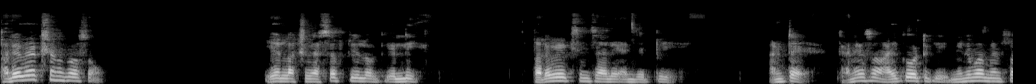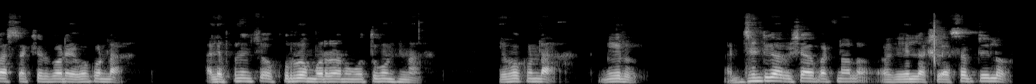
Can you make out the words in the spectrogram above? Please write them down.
పర్యవేక్షణ కోసం ఏడు లక్షల ఎస్ఎఫ్టీలోకి వెళ్ళి పర్యవేక్షించాలి అని చెప్పి అంటే కనీసం హైకోర్టుకి మినిమం ఇన్ఫ్రాస్ట్రక్చర్ కూడా ఇవ్వకుండా వాళ్ళు ఎప్పటి నుంచో కుర్రో ముర్రోను ఒత్తుకుంటున్నా ఇవ్వకుండా మీరు అర్జెంటుగా విశాఖపట్నంలో ఒక ఏడు లక్షల ఎస్ఎఫ్టీలో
